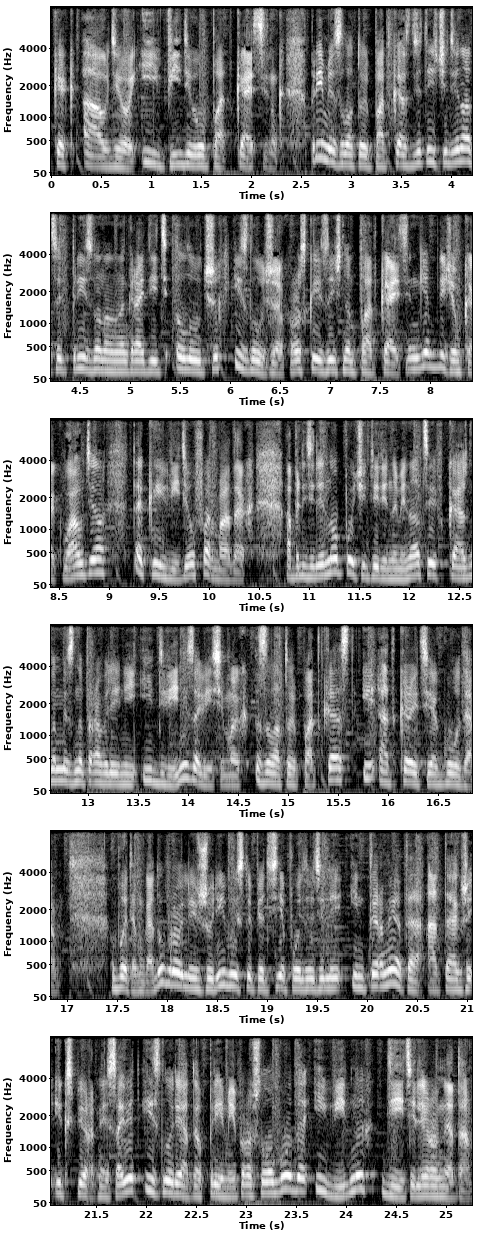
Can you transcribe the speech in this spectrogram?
как аудио и видео-подкастинг. Премия «Золотой подкаст 2012» признана наградить лучших из лучших в русскоязычном подкастинге, причем как в аудио, так и в видеоформатах. Определено по 4 номинации в каждом из направлений и две независимых «Золотой подкаст» и «Открытие года». В этом году в роли жюри выступят все пользователи интернета, а также экспертный совет из лауреатов премии прошлого года и видных деятелей Рунета.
